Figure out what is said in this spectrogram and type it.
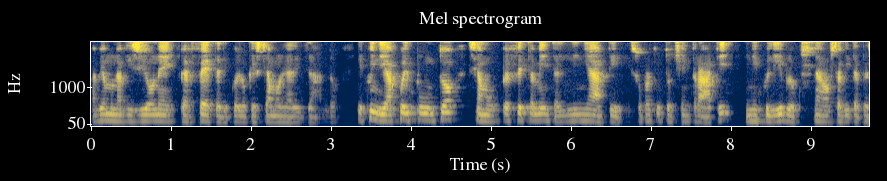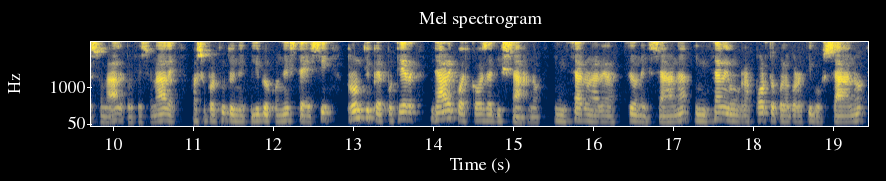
abbiamo una visione perfetta di quello che stiamo realizzando e quindi a quel punto siamo perfettamente allineati e soprattutto centrati in equilibrio nella nostra vita personale, professionale, ma soprattutto in equilibrio con noi stessi, pronti per poter dare qualcosa di sano, iniziare una relazione sana, iniziare un rapporto collaborativo sano,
